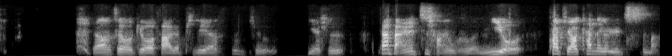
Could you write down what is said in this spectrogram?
然后最后给我发个 PDF，就也是，但反正机场又不说，你有他只要看那个日期嘛。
